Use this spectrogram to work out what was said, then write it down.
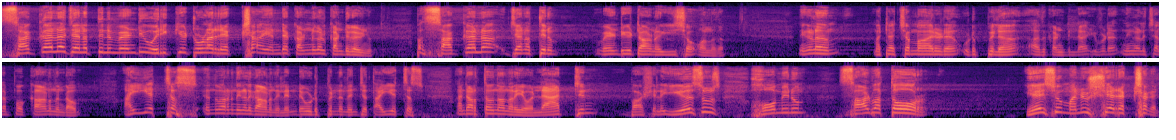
സകല ജനത്തിനും വേണ്ടി ഒരുക്കിയിട്ടുള്ള രക്ഷ എന്റെ കണ്ണുകൾ കണ്ടു കഴിഞ്ഞു. അപ്പം സകല ജനത്തിനും വേണ്ടിയിട്ടാണ് ഈശോ വന്നത്. നിങ്ങൾ മറ്റച്ഛന്മാരുടെ ഉടുപ്പിൽ അത് കണ്ടില്ല ഇവിടെ നിങ്ങൾ ചിലപ്പോൾ കാണുന്നുണ്ടാവും. ഐ എച്ച് എസ് എന്ന് പറഞ്ഞ് നിങ്ങൾ കാണുന്നില്ല. എന്റെ ഉടുപ്പിന്റെ നെഞ്ചത്ത് ഐ എച്ച് എസ്. അതിന്റെ അർത്ഥം എന്താണെന്നറിയോ ലാറ്റിൻ ഭാഷയിൽ യേസൂസ് ഹോമിനും സാൾവത്തോർ യേശു മനുഷ്യരക്ഷകൻ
